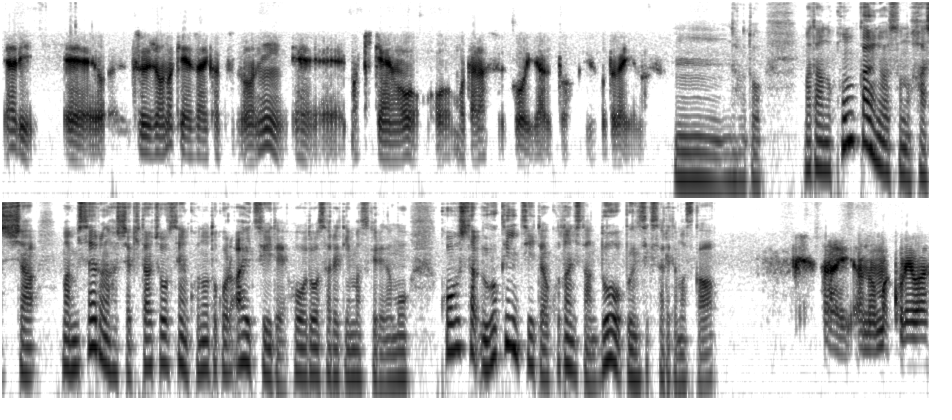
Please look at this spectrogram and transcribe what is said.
やはり、えー通常の経済活動に、えーまあ、危険ををもたらす行為であるということが言えます。うんなるほど。また、あの、今回のその発射、まあ、ミサイルの発射、北朝鮮、このところ相次いで報道されていますけれども、こうした動きについては小谷さん、どう分析されてますか？はいあのまあ、これは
